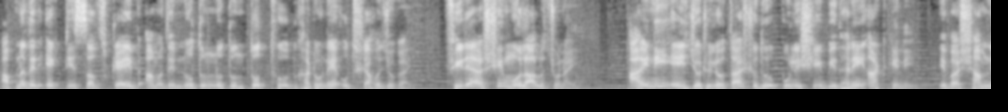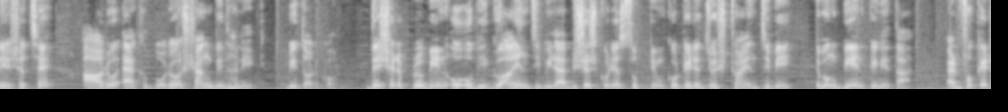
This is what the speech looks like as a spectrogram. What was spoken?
আপনাদের একটি সাবস্ক্রাইব আমাদের নতুন নতুন তথ্য উদ্ঘাটনে উৎসাহ যোগায়। ফিরে আসি মূল আলোচনায়। আইনি এই জটিলতা শুধু পুলিশি বিধানেই আটকে নেই এবার সামনে এসেছে আরও এক বড় সাংবিধানিক বিতর্ক। দেশের প্রবীণ ও অভিজ্ঞ আইনজীবীরা, বিশেষ করে সুপ্রিম কোর্টের জ্যেষ্ঠ আইনজীবী এবং বিএনপি নেতা অ্যাডভোকেট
